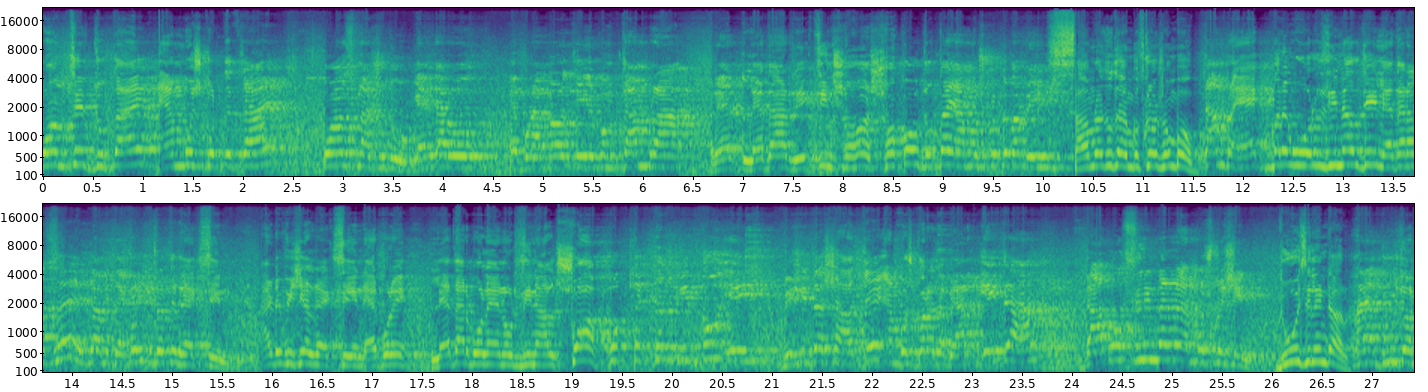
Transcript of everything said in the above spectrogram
পঞ্চের জুতায় অ্যাম্বুশ করতে চায় পঞ্চ না শুধু ক্যাঙ্গারো এরপরে আপনার হচ্ছে এরকম চামড়া লেদার রেক্সিন সহ সকল জুতায় অ্যাম্বুশ করতে পারবে সামরা জুতো অ্যাম্বোস করা সম্ভব? চামড়া একবারে অরিজিনাল যে লেদার আছে যে আমি দেখাই এটা হচ্ছে র্যাক্সিন আর্টিফিশিয়াল র্যাক্সিন এরপরে লেদার বলেন অরিজিনাল সব প্রত্যেকটাতে কিন্তু এই মেশিনটার সাহায্যে অ্যাম্বুশ করা যাবে। আর এইটা ডাবল সিলিন্ডারের অ্যাম্বুশ মেশিন দুই সিলিন্ডার হ্যাঁ দুইজন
